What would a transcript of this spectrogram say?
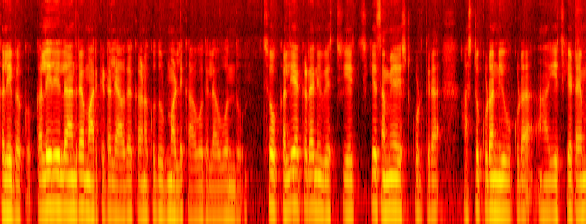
ಕಲಿಬೇಕು. ಕಲೀಲಿಲ್ಲ ಅಂದರೆ ಮಾರ್ಕೆಟಲ್ಲಿ ಯಾವುದೇ ಕಾರಣಕ್ಕೂ ದುಡ್ಡು ಮಾಡಲಿಕ್ಕೆ ಆಗೋದಿಲ್ಲ, ಒಂದು. ಸೊ ಕಲಿಯೋ ಕಡೆ ನೀವು ಎಷ್ಟು ಹೆಚ್ಚಿಗೆ ಸಮಯ ಎಷ್ಟು ಕೊಡ್ತೀರಾ? ಅಷ್ಟು ಕೂಡ ನೀವು ಕೂಡ ಹೆಚ್ಚಿಗೆ ಟೈಮ್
